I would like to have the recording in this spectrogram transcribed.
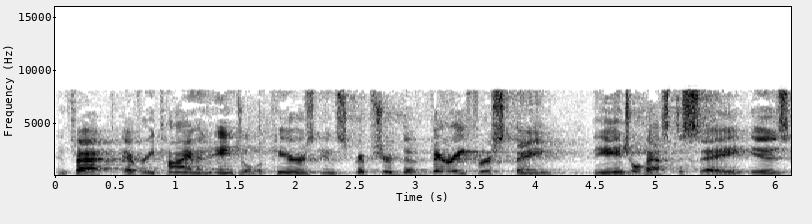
In fact, every time an angel appears in Scripture, the very first thing the angel has to say is,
